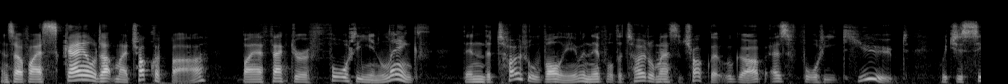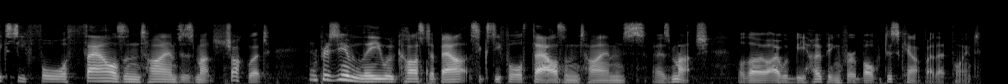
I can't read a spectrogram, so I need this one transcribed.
And so if I scaled up my chocolate bar by a factor of 40 in length, then the total volume and therefore the total mass of chocolate will go up as 40 cubed, which is 64,000 times as much chocolate and presumably would cost about 64,000 times as much, although I would be hoping for a bulk discount by that point.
